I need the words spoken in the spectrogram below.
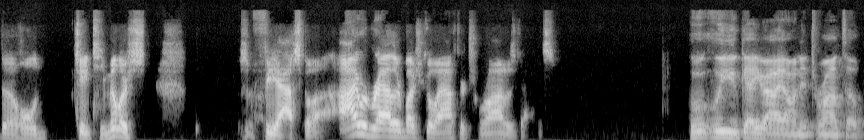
the whole JT Miller fiasco. I would rather much go after Toronto's guys. Who who you got your eye on in Toronto?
